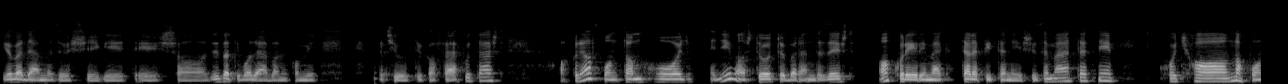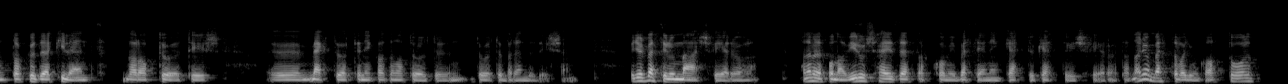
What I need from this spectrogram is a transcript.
jövedelmezőségét és az üzleti modellben, amikor mi becsültük a felfutást, akkor én azt mondtam, hogy egy nyilvános töltőberendezést akkor éri meg telepíteni és üzemeltetni, hogyha naponta közel 9 darab töltés megtörténik azon a töltőn, töltőberendezésen. Ugye beszélünk másfélről. Ha nem lett volna a vírushelyzet, akkor mi beszélnénk kettő-kettő is félről. Tehát nagyon messze vagyunk attól,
